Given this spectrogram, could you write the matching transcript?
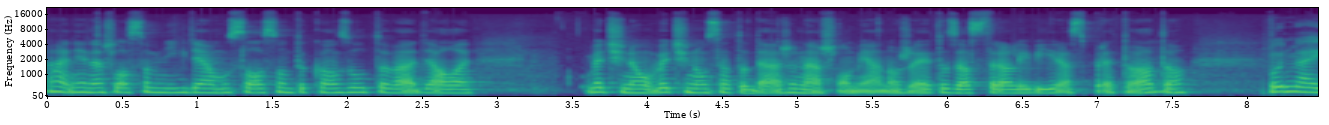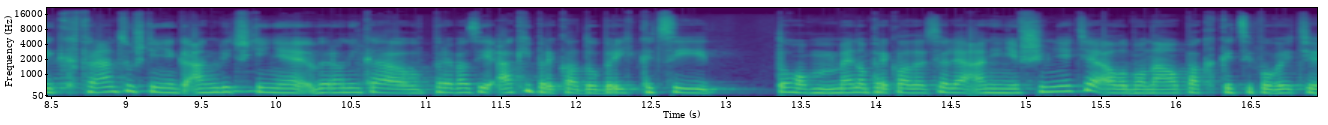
a nenašla som nikde a musela som to konzultovať, ale väčšinou, väčšinou sa to dá, že našlo mi áno, že je to zastralý výraz pre to a to. Poďme aj k francúzštine, k angličtine. Veronika, pre vás je aký preklad dobrý, keď si toho meno prekladateľa ani nevšimnete, alebo naopak, keď si poviete,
